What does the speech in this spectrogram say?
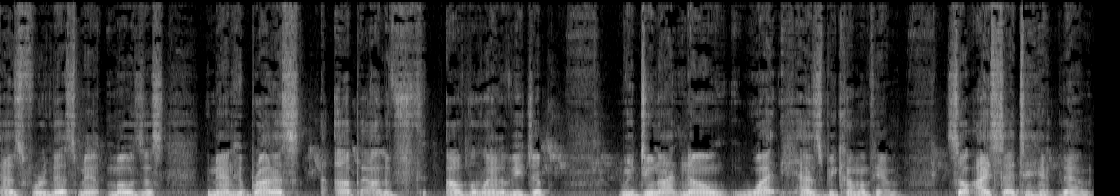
As for this Moses, the man who brought us up out of, of the land of Egypt, we do not know what has become of him. So I said to him, them,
